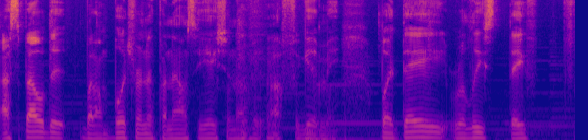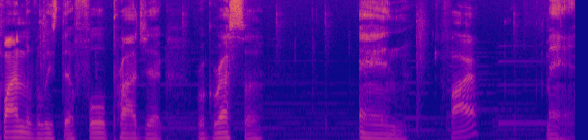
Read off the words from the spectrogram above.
I spelled it, but I'm butchering the pronunciation of it. uh, forgive me. But they released. They finally released their full project, Regresa, and Fire? man,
